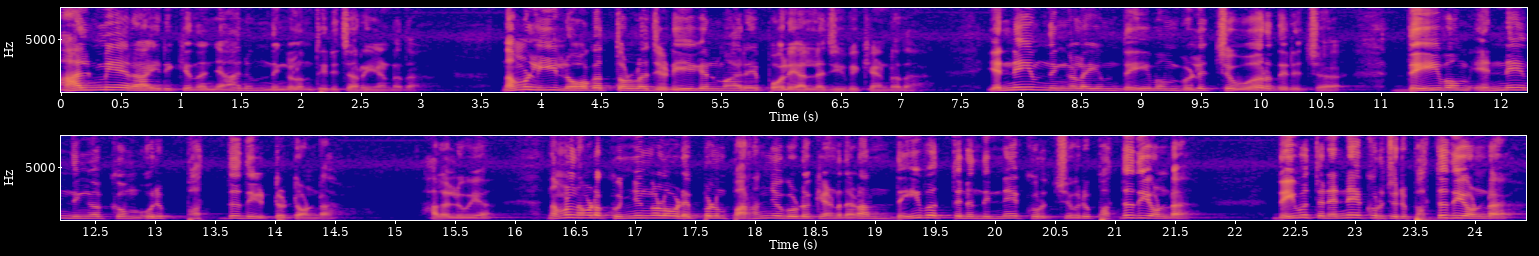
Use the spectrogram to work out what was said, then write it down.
ആത്മീയരായിരിക്കുന്ന ഞാനും നിങ്ങളും തിരിച്ചറിയേണ്ടത് നമ്മൾ ഈ ലോകത്തുള്ള ജഡീകന്മാരെ പോലെയല്ല ജീവിക്കേണ്ടത്. എന്നെയും നിങ്ങളെയും ദൈവം വിളിച്ച് വേർതിരിച്ച് ദൈവം എന്നെയും നിങ്ങൾക്കും ഒരു പദ്ധതി ഇട്ടിട്ടുണ്ട്. ഹലലൂയ നമ്മൾ നമ്മുടെ കുഞ്ഞുങ്ങളോട് എപ്പോഴും പറഞ്ഞു കൊടുക്കേണ്ടത് എടാ ദൈവത്തിന് നിന്നെക്കുറിച്ച് ഒരു പദ്ധതിയുണ്ട്. ദൈവത്തിന് എന്നെക്കുറിച്ചൊരു പദ്ധതിയുണ്ട്.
